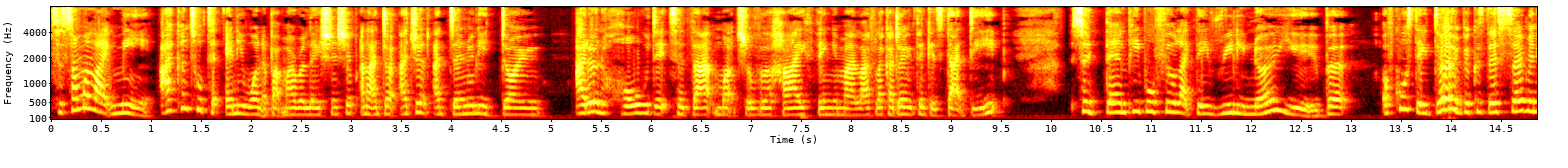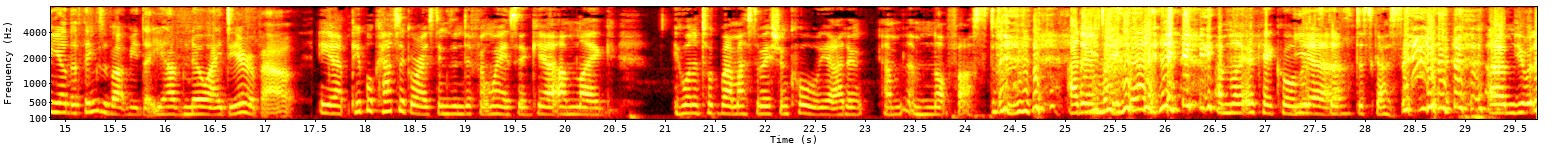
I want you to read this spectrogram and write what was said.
to someone like me, I can talk to anyone about my relationship and I don't, I don't, I generally don't, I don't hold it to that much of a high thing in my life. Like, I don't think it's that deep. So then people feel like they really know you, but of course they don't because there's so many other things about me that you have no idea about. Yeah, people categorize things in different ways. Like, yeah, I'm like, you want to talk about masturbation? Cool. Yeah, I don't. I'm. I'm not fast. I don't. I'm like, okay, cool. Let's, Yeah. let's discuss. um, you want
